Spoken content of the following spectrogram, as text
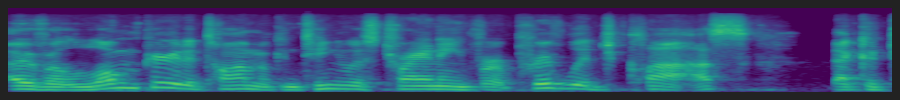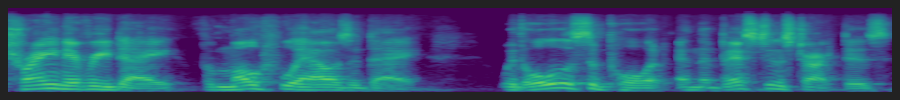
over a long period of time of continuous training for a privileged class that could train every day for multiple hours a day with all the support and the best instructors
